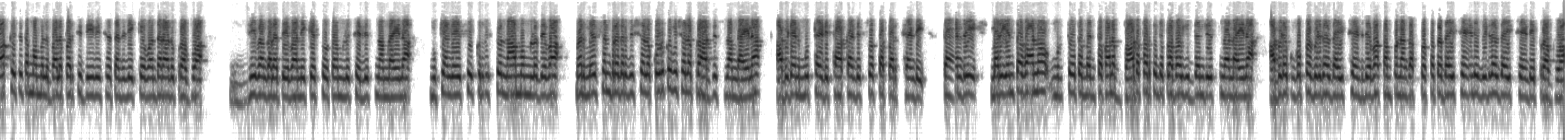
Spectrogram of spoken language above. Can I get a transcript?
వాక్యత మమ్మల్ని బలపరిచి దీవించిన తండ్రి నీకే వందనాలు ప్రభ. జీవంగల దేవా నీకే స్తోత్రములు చెల్లిస్తున్నాం నాయన. ముఖ్యంగా ఏసు క్రీస్తు నామంలో దేవా మరి మెల్సన్ బ్రదర్ విషయంలో కొడుకు విషయంలో ప్రార్థిస్తున్నాం నాయన. ఆ బిడ్డను ముట్టండి తాకండి స్వస్థపరచండి. తండ్రి మరి ఎంతగానో మృత్యుతో ఎంతగానో బాధపడుతుంటే ప్రభావ యుద్ధం చేస్తున్నాను ఆయన ఆ బిడకు గొప్ప విడుదల దయచేయండి దేవా సంపూర్ణంగా స్వస్థత దయచేయండి విడుదల దయచేయండి ప్రభావ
